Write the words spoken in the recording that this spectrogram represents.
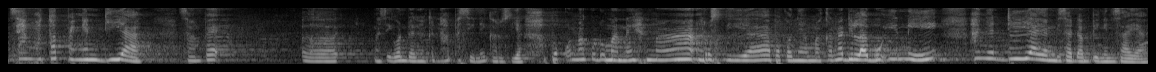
saya ngotot pengen dia. Sampai uh, Mas Iwan bilang kenapa sih ini harus dia? Pokoknya aku manehna harus dia. Pokoknya karena di lagu ini hanya dia yang bisa dampingin saya.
